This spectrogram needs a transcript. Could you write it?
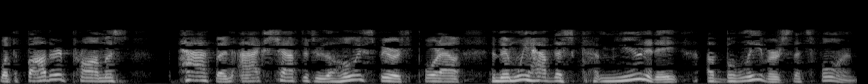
what the Father had promised happened, Acts chapter 2. The Holy Spirit's poured out. And then we have this community of believers that's formed.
